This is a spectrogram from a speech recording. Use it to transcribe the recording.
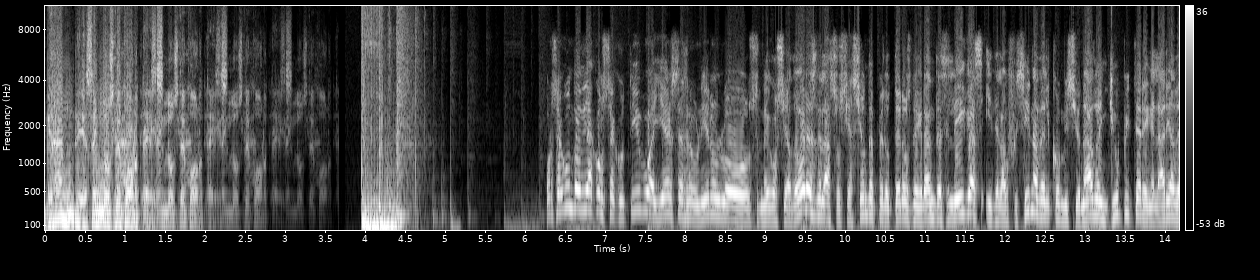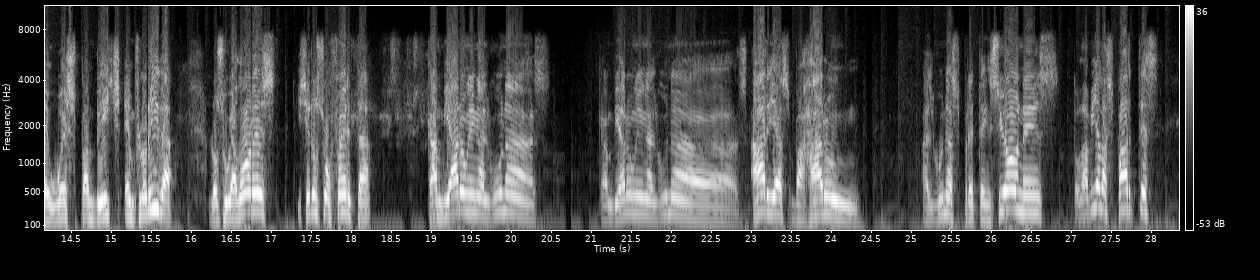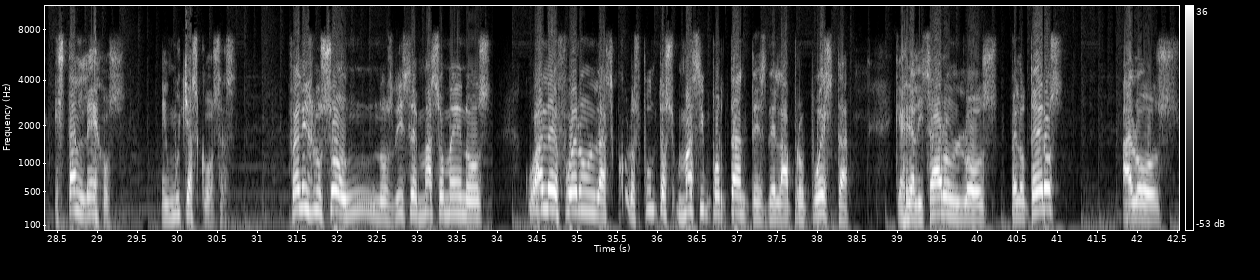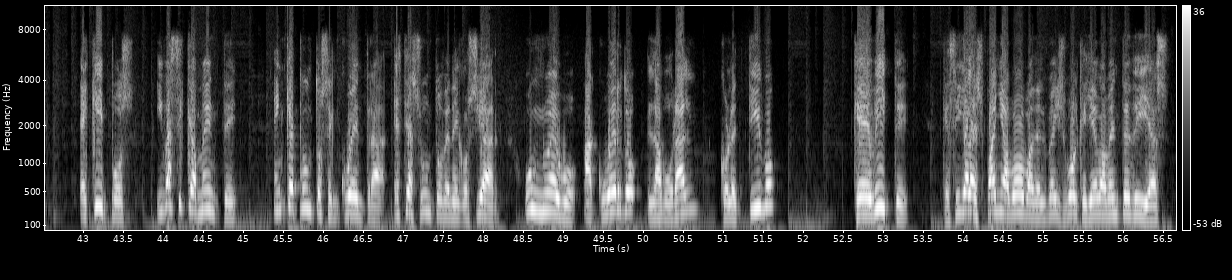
Grandes en los deportes. los deportes. Por segundo día consecutivo, ayer se reunieron los negociadores de la Asociación de Peloteros de Grandes Ligas y de la oficina del comisionado en Júpiter, en el área de West Palm Beach, en Florida. Los jugadores hicieron su oferta, cambiaron en algunas, cambiaron en algunas áreas, bajaron algunas pretensiones. Todavía las partes están lejos en muchas cosas. Félix Luzón nos dice más o menos cuáles fueron los puntos más importantes de la propuesta que realizaron los peloteros a los equipos y básicamente en qué punto se encuentra este asunto de negociar un nuevo acuerdo laboral colectivo que evite que siga la España boba del béisbol que lleva 20 días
